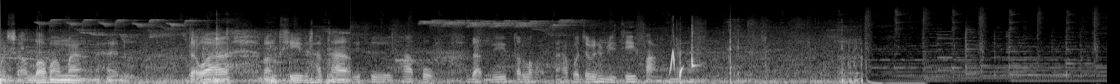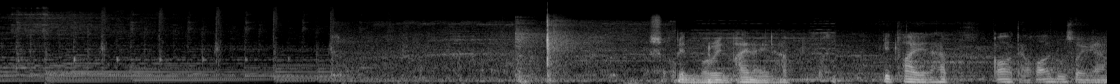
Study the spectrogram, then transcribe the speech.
มาชาลลอมากๆนะฮะดูแต่ว่าบางทีนะครับ ถ้านี่คือถ้าปลูกแบบนี้ตลอดนะครับ ก็จะไม่มีที่ฝังนะฮะเป็นบริเวณภายในนะครับ ปิดไฟนะครับ ก็แต่ก็ดูสวยงาม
